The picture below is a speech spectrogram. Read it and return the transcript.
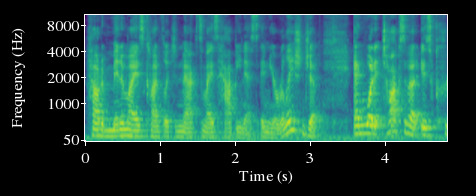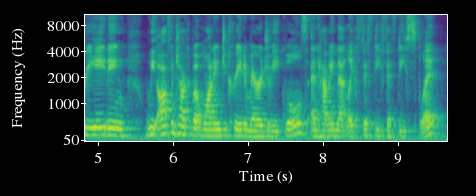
How to Minimize Conflict and Maximize Happiness in Your Relationship. And what it talks about is creating, we often talk about wanting to create a marriage of equals and having that like 50 50 split.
